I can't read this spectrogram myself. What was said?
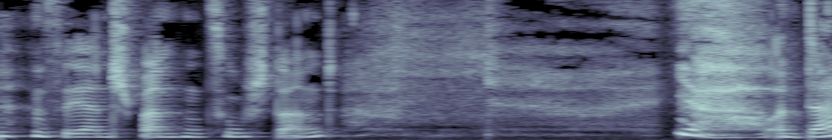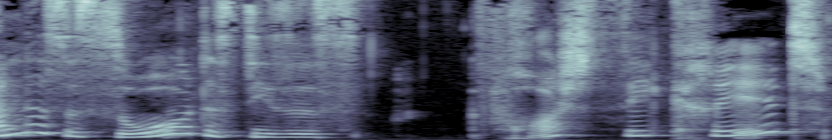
sehr entspannten Zustand. Ja, und dann ist es so, dass dieses Froschsekret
